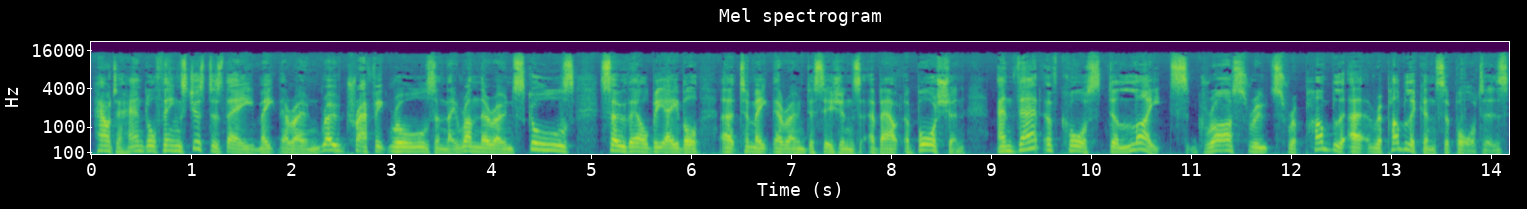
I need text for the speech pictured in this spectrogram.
how to handle things just as they make their own road traffic rules and they run their own schools, so they'll be able uh, to make their own decisions about abortion. And that, of course, delights grassroots Republi- uh, Republican supporters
